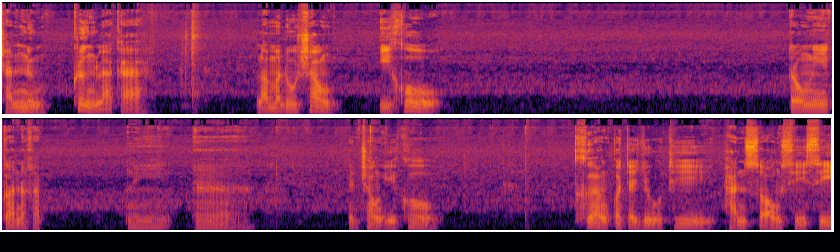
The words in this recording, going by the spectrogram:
ชั้นหนึ่งครึ่งราคา เรามาดูช่อง Eco ตรงนี้ก่อนนะครับ นี้ อ่าเป็นช่อง Eco เครื่องก็จะอยู่ที่พันสองซีซี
